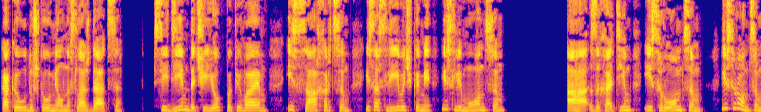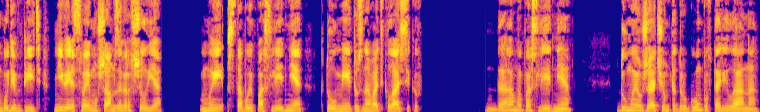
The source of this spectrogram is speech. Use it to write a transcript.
как Иудушка умел наслаждаться. Сидим да чаек попиваем и с сахарцем, и со сливочками, и с лимонцем. А захотим и с ромцем, и с ромцем будем пить, не веря своим ушам, завершил я. Мы с тобой последние, кто умеет узнавать классиков. Да, мы последние. Думая уже о чем-то другом, повторила она.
